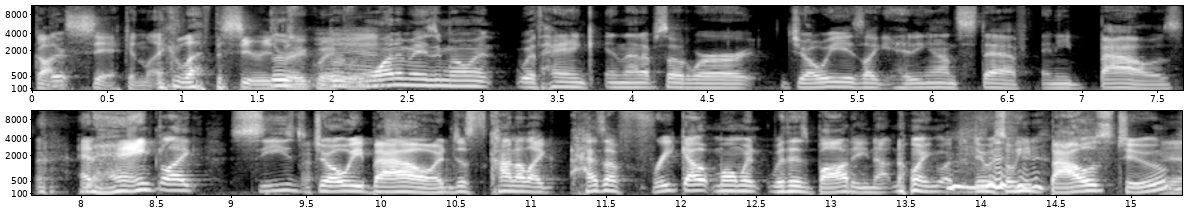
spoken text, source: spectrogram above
gotten There- sick and like left the series very quickly. there's Yeah. one amazing moment with Hank in that episode where Joey is like hitting on Steph and he bows and Hank like sees Joey bow and just kind of like has a freak out moment with his body not knowing what to do so he bows too Yeah.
